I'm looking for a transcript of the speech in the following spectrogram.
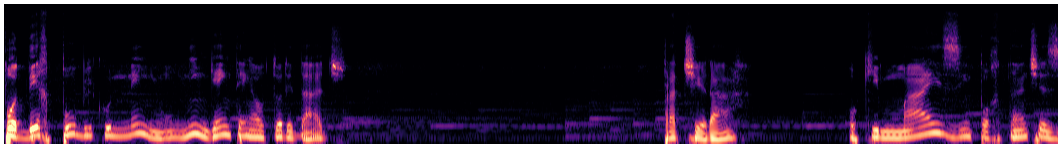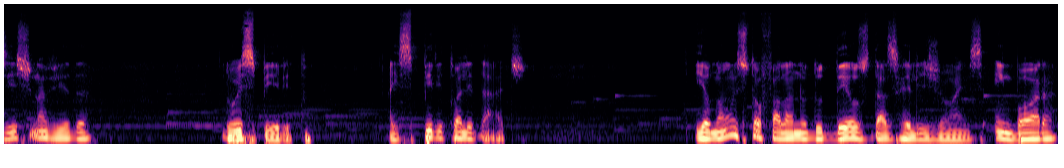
poder público nenhum, ninguém tem autoridade para tirar o que mais importante existe na vida do espírito, a espiritualidade. E eu não estou falando do Deus das religiões, embora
